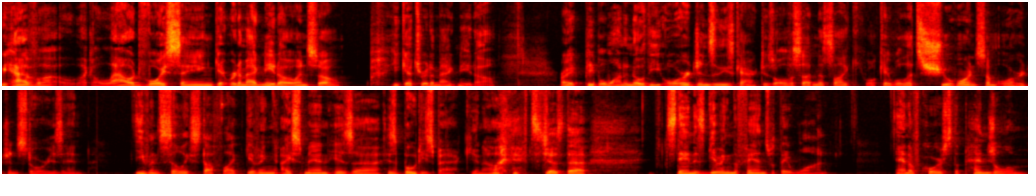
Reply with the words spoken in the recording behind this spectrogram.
We have a, like a loud voice saying, "Get rid of Magneto," and so he gets rid of Magneto. Right? People want to know the origins of these characters. All of a sudden, it's like, okay, well, let's shoehorn some origin stories in. Even silly stuff like giving Iceman his uh, his booties back. You know, it's just uh, Stan is giving the fans what they want. And of course, the pendulum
